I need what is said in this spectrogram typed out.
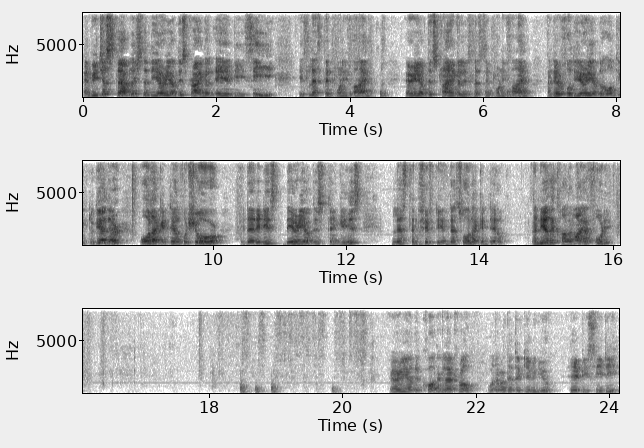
And we just established that the area of this triangle ABC is less than 25. Area of this triangle is less than 25 and therefore the area of the whole thing together, all I can tell for sure that it is the area of this thing is less than 50 and that's all I can tell. And the other column I have 40. area of the quadrilateral, whatever that they're giving you, A, B, C, D.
